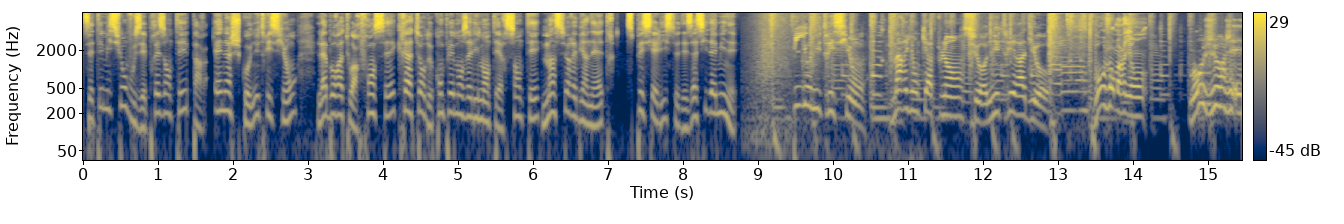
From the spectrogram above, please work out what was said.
Cette émission vous est présentée par NHCO Nutrition, laboratoire français créateur de compléments alimentaires santé, minceur et bien-être, spécialiste des acides aminés. Bio Nutrition, Marion Caplan sur Nutri Radio. Bonjour Marion. Bonjour, j'ai.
